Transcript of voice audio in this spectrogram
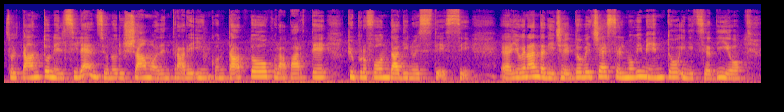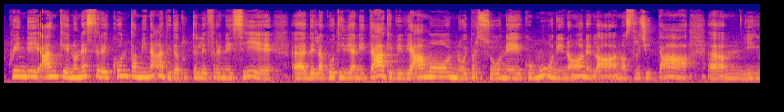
soltanto nel silenzio noi riusciamo ad entrare in contatto con la parte più profonda di noi stessi. Eh, Yogananda dice dove cessa il movimento inizia Dio, quindi anche non essere contaminati da tutte le frenesie eh, della quotidianità che viviamo noi persone comuni no? nella nostra città, ehm, i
